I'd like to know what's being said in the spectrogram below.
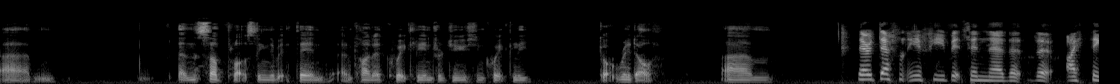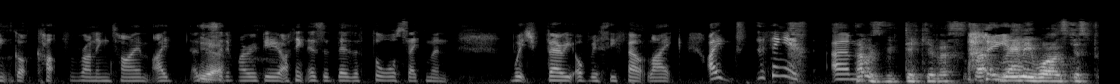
um, and the subplot seemed a bit thin and kind of quickly introduced and quickly got rid of. Um, There are definitely a few bits in there that, that I think got cut for running time. I, as I Yeah. said in my review, I think there's a there's a Thor segment which very obviously felt like I. The thing is, um, That was ridiculous. That Yeah. really was just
